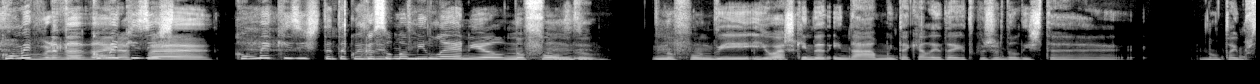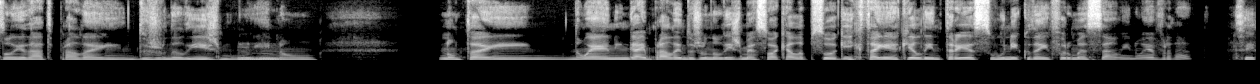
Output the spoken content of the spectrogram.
Como é, Verdadeira como é que existe, fã. Como é que existe tanta coisa? Porque eu sou uma millennial, no fundo. É. No fundo, e, e eu acho que ainda, ainda há muito aquela ideia de que o jornalista não tem personalidade para além do jornalismo uhum. e não não tem não é ninguém para além do jornalismo é só aquela pessoa e que tem aquele interesse único da informação e não é verdade Sim,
